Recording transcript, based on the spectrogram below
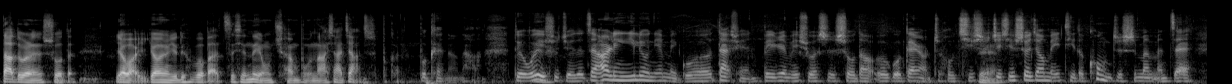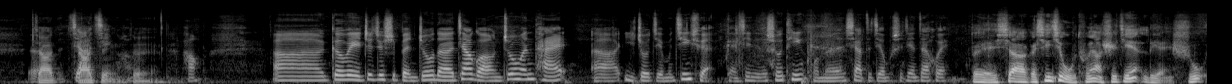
大多人说的要把要让 YouTube 把这些内容全部拿下架，这是不可能的。不可能的哈。对我也是觉得，在二零一六年美国大选被认为说是受到俄国干扰之后，其实这些社交媒体的控制是慢慢在呃加加紧哈。对。好，啊各位这就是本周的家广中文台啊一周节目精选感谢您的收听我们下次节目时间再会。对下个星期五同样时间脸书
